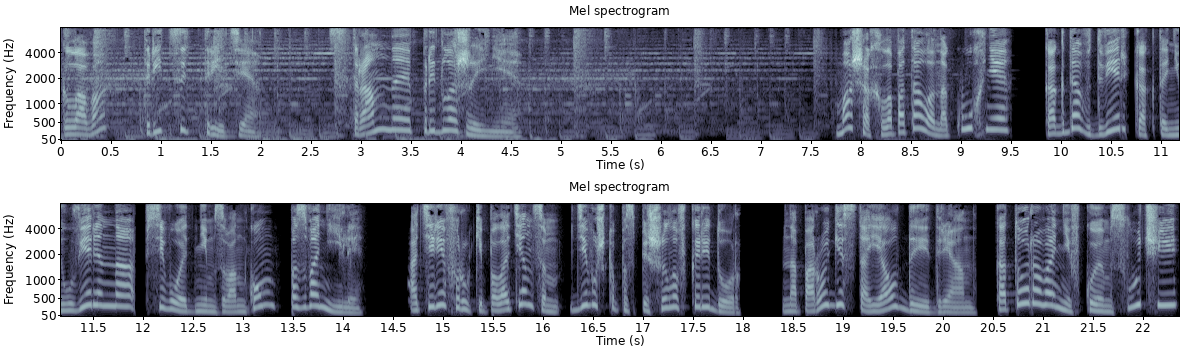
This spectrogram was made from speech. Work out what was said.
Глава 33. Странное предложение. Маша хлопотала на кухне, когда в дверь как-то неуверенно, всего одним звонком, позвонили. Отерев руки полотенцем, девушка поспешила в коридор. На пороге стоял Дейдриан, которого ни в коем случае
